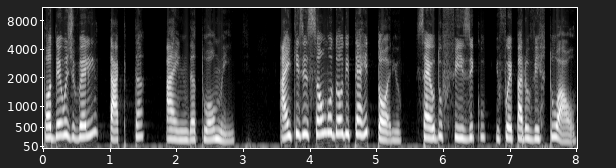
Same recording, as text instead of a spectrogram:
podemos vê-la intacta ainda atualmente. A Inquisição mudou de território, saiu do físico e foi para o virtual.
